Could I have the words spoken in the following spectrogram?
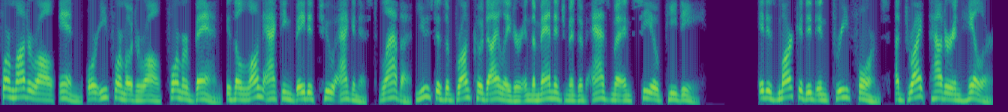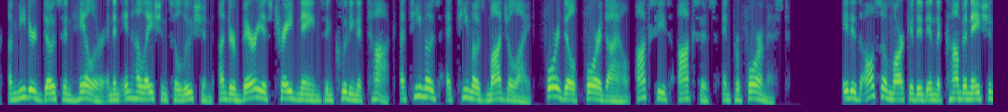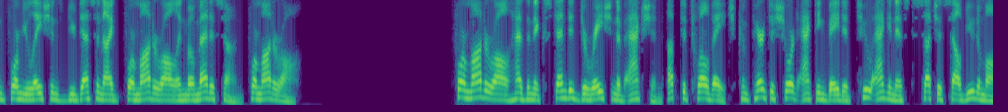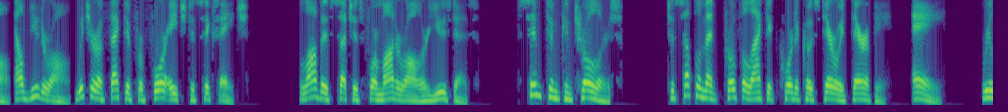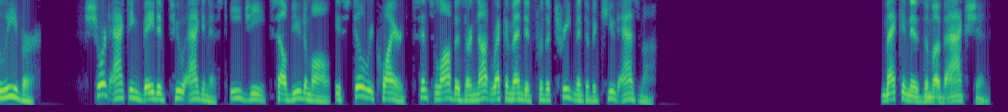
Formoterol, IN, or eformoterol, former BAN, is a long-acting beta-2 agonist LABA, used as a bronchodilator in the management of asthma and COPD. It is marketed in three forms, a dry powder inhaler, a metered dose inhaler and an inhalation solution, under various trade names including Atock, Atimos, Atimos Modulite, Foradil, Foradil, Oxis, Oxis, and Perforomist. It is also marketed in the combination formulations budesonide, formoterol and mometasone, formoterol. Formoterol has an extended duration of action up to 12H compared to short-acting beta-2 agonists such as salbutamol, albuterol, which are effective for 4H to 6H. LABAs such as formoterol are used as symptom controllers to supplement prophylactic corticosteroid therapy. A reliever Short-acting beta-2 agonist e.g., salbutamol, is still required, since LABAs are not recommended for the treatment of acute asthma. Mechanism of action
